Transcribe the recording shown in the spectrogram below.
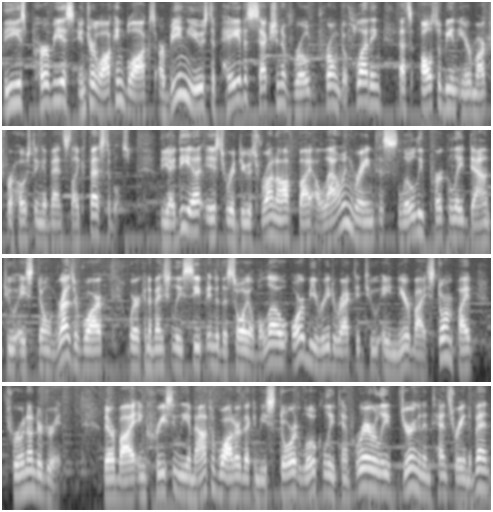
These pervious interlocking blocks are being used to pave a section of road prone to flooding that's also being earmarked for hosting events like festivals. The idea is to reduce runoff by allowing rain to slowly percolate down to a stone reservoir where it can eventually seep into the soil below or be redirected to a nearby storm pipe through an underdrain thereby increasing the amount of water that can be stored locally temporarily during an intense rain event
